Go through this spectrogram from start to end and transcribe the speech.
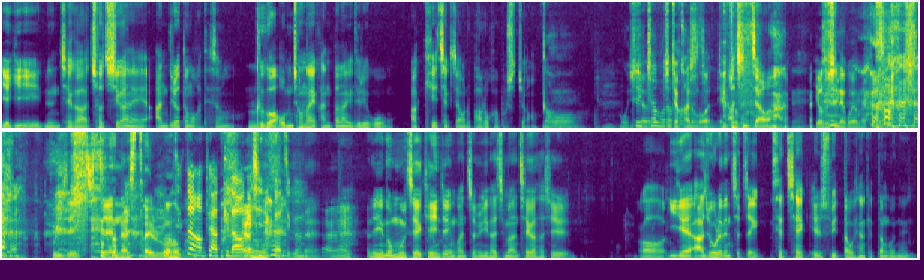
얘기는 제가 첫 시간에 안 드렸던 것 같아서 음. 그거 엄청나게 간단하게 음. 드리고 아키의 책장으로 바로 가보시죠. 어, 뭐 진짜 진짜 가는 것 같네요. 아 진짜 네. 여섯 시내 고향 같았어요. VJ 진짜 옛날 스타일로. 책장 앞에 아키 나와 계시니까 지금 네. 근데 이게 너무 제 개인적인 관점이긴 하지만 제가 사실 어 이게 아주 오래된 새책 새 책일 수 있다고 생각했던 거는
